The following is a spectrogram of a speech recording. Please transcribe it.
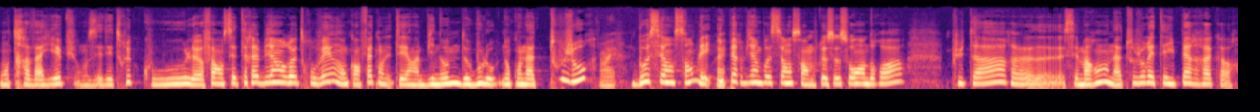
On travaillait, puis on faisait des trucs cool. Enfin, on s'est très bien retrouvés. Donc, en fait, on était un binôme de boulot. Donc, on a toujours bossé ensemble et hyper bien bossé ensemble, que ce soit en droit, plus tard. Euh, c'est marrant, on a toujours été hyper raccord.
